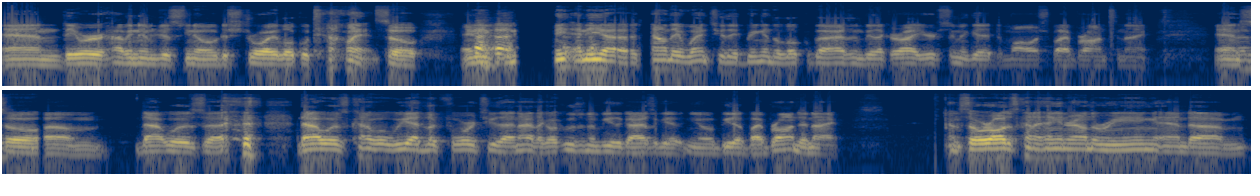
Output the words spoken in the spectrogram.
and they were having him just you know destroy local talent. So any any, any uh, town they went to, they'd bring in the local guys and be like, all right, you're just gonna get demolished by Braun tonight, and so. Um, that was uh, that was kind of what we had looked forward to that night. Like, oh, who's going to be the guys that get you know beat up by Braun tonight? And so we're all just kind of hanging around the ring, and um,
